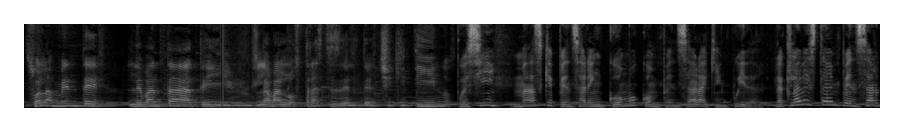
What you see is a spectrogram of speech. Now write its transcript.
Solamente levántate y lava los trastes del, del chiquitín. Pues sí, más que pensar en cómo compensar a quien cuida. La clave está en pensar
